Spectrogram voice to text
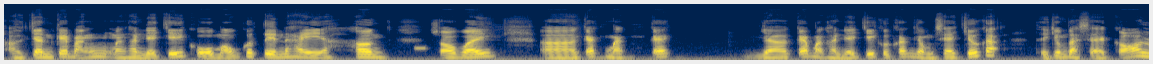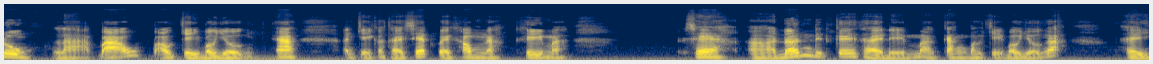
Ở trên cái bản màn hình giải trí của mẫu có tin nó hay hơn so với à, các mặt các các màn hình giải trí của các dòng xe trước á, thì chúng ta sẽ có luôn là báo bảo trì bảo dưỡng ha. Anh chị có thể set về không nè khi mà xe à, đến cái thời điểm mà cần bảo trì bảo dưỡng á thì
